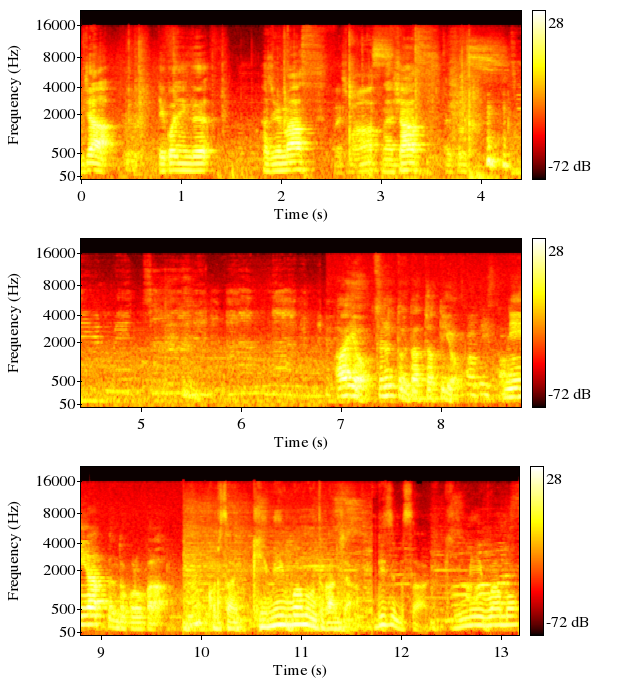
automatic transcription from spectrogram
じゃあレコーディング始めます。お願いします。お願いします。あいいよ。つるっと歌っちゃっていいよ。2ラップのところから。これさ「ギミワモン」とかあるじゃん。リズムさ「ギミワモン」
